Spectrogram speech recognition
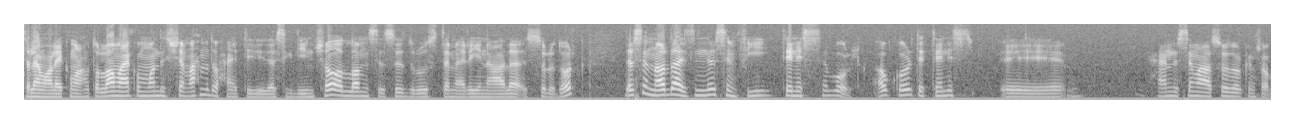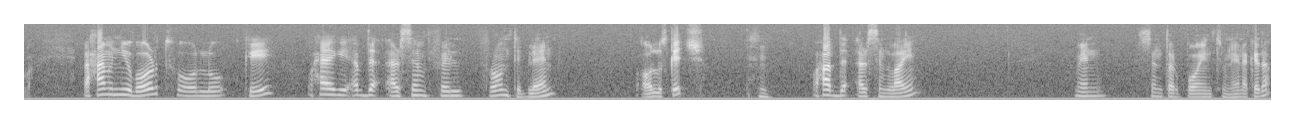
السلام عليكم ورحمة الله. معكم مهندس هشام أحمد وهنبتدي درس جديد. إن شاء الله من سلسلة دروس تمارين على ال SolidWork درس النهاردة عايزين نرسم فيه tennis ball أو كرة التنس إيه هنرسمها على ال SolidWork إن شاء الله. فهعمل new part وأقول له okay وهاجي أبدأ أرسم في ال front plane أقول له سكتش وهبدأ أرسم line من center point من هنا كده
